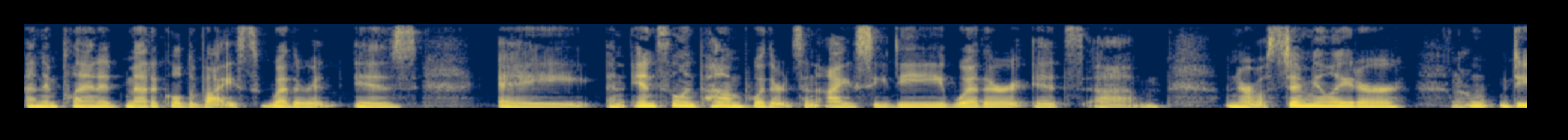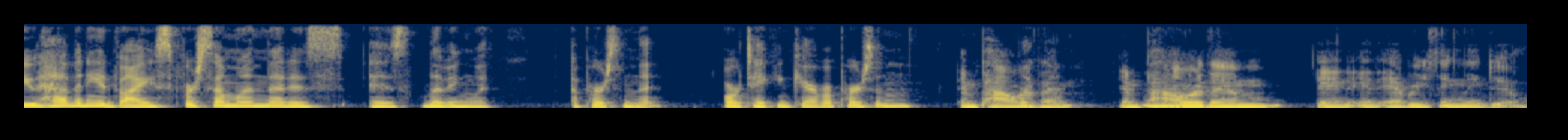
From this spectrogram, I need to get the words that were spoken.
an implanted medical device, whether it is a an insulin pump, whether it's an ICD, whether it's um, a neurostimulator. Do you have any advice for someone that is is living with a person that or taking care of a person? Empower them. Empower them in, in everything they do.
